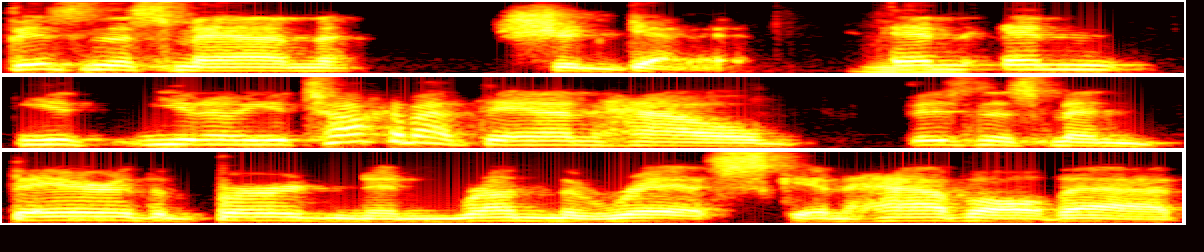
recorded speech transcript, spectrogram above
businessmen should get it. Mm. And and you you know you talk about Dan how businessmen bear the burden and run the risk and have all that.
